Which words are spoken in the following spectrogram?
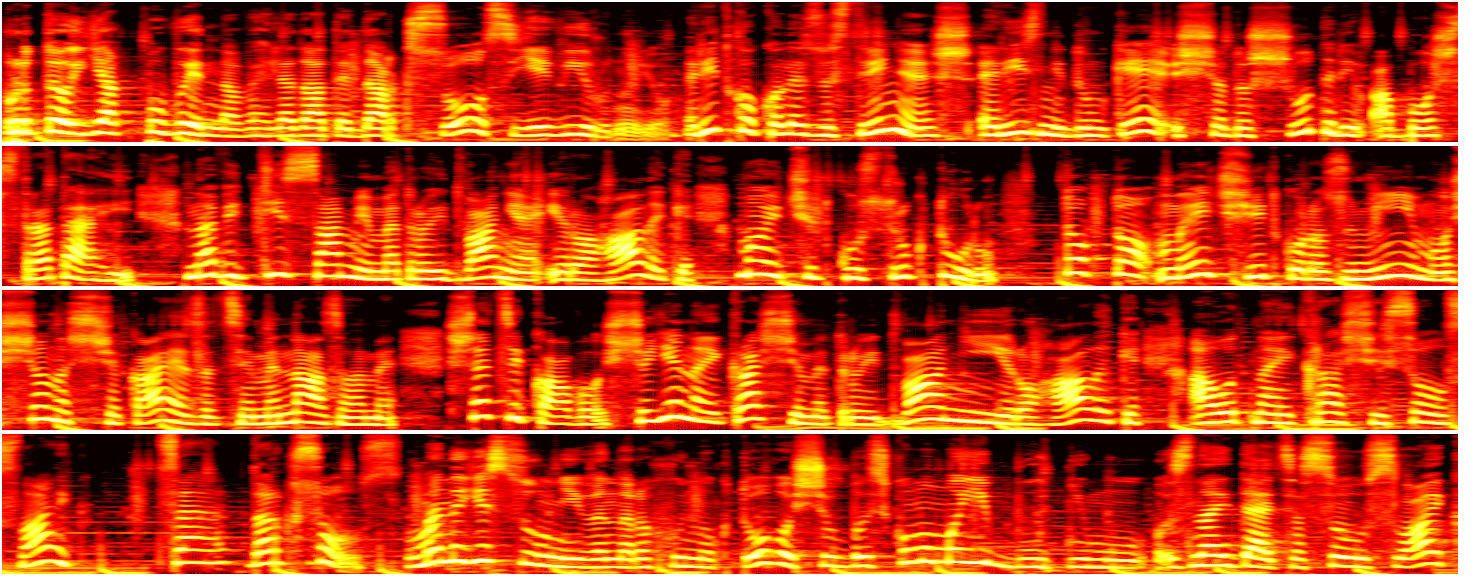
про те, як повинна виглядати Dark Souls, є вірною. Рідко коли зустрінеш різні думки щодо шутерів або ж стратегій. Навіть ті самі метроїдвання і рогалики мають чітку структуру. Тобто ми чітко розуміємо, що нас чекає за цими назвами. Ще цікаво, що є найкращі метроїдвані і рогалики, а от найкращий Souls-like – це Dark Souls. У мене є сумніви на рахунок того, що в близькому майбутньому знайдеться Souls-like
